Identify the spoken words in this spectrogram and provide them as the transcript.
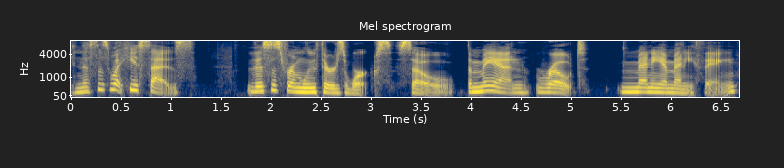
And this is what he says. This is from Luther's works. So the man wrote many a many thing.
